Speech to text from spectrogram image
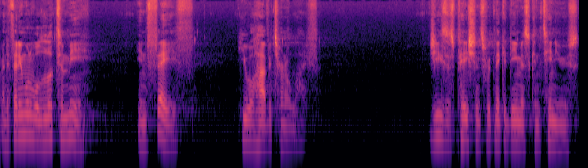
And if anyone will look to me in faith, he will have eternal life. Jesus' patience with Nicodemus continues.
